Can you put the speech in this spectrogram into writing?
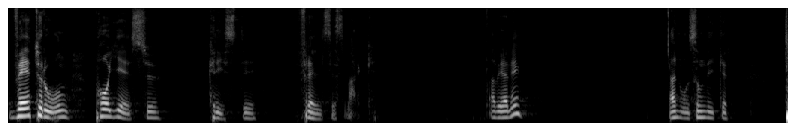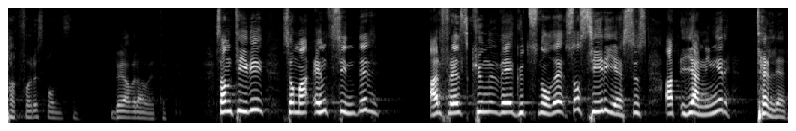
ved troen på Jesu Kristi frelsesverk. Er vi enige? Det er noen som liker. Takk for responsen. Det er bra, vet du. Samtidig som en synder er frelst kun ved Guds nåde, så sier Jesus at gjerninger teller.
